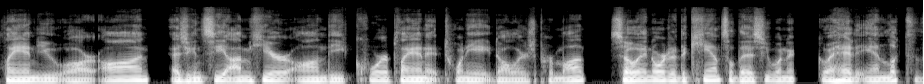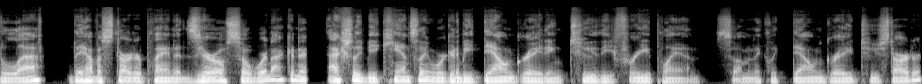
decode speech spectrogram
plan you are on. As you can see, I'm here on the core plan at $28 per month. So in order to cancel this, you want to go ahead and look to the left. They have a starter plan at zero. So we're not going to actually be canceling. We're going to be downgrading to the free plan. So I'm going to click downgrade to starter.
